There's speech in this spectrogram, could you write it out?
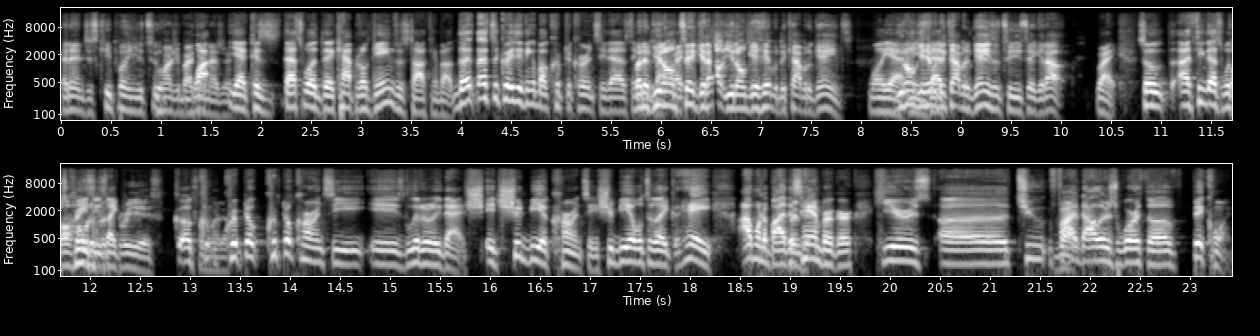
and then just keep putting your two hundred back Why- in shit. yeah, because that's what the capital gains was talking about. That, that's the crazy thing about cryptocurrency that I was thinking. But if you about, don't right? take it out, you don't get hit with the capital gains. well, yeah, you don't I mean, get hit that- with the capital gains until you take it out. right. So I think that's what's crazy is like three years. uh, like crypto cryptocurrency is literally that. It should be a currency. It should be able to like, hey, I want to buy this hamburger. Here's uh two five dollars worth of Bitcoin.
